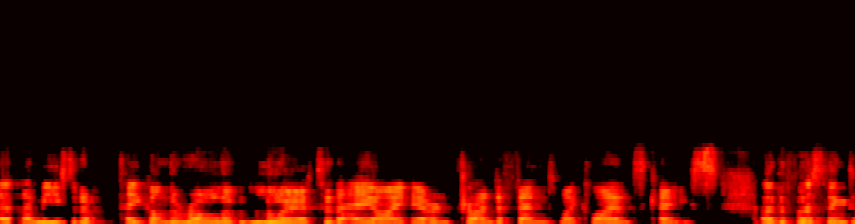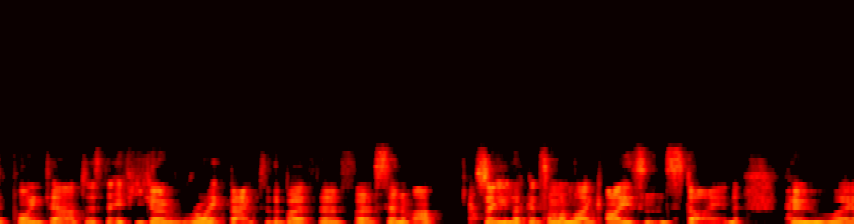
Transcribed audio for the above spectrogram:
Let, let me sort of take on the role of lawyer to the AI here and try and defend my client's case. Uh, the first thing to point out is that if you go right back to the birth of uh, cinema, so you look at someone like Eisenstein, who uh,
